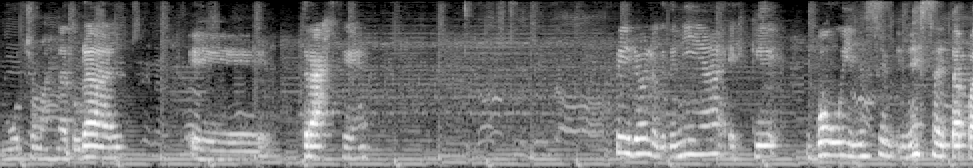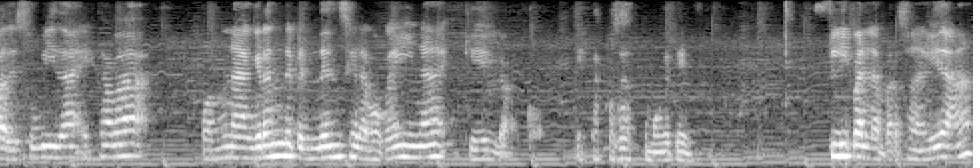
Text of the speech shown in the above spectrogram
mucho más natural. Eh, traje. Pero lo que tenía es que Bowie en, esa etapa de su vida estaba con una gran dependencia a la cocaína, que estas cosas como que te flipan la personalidad.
